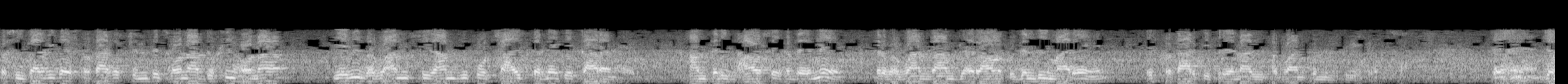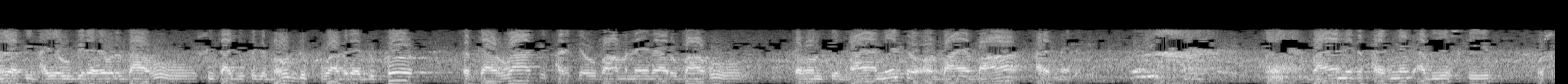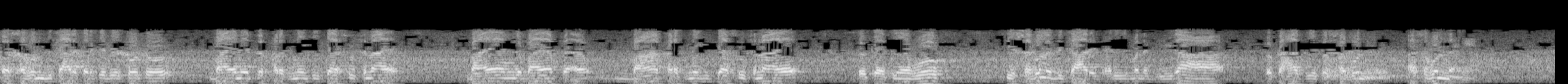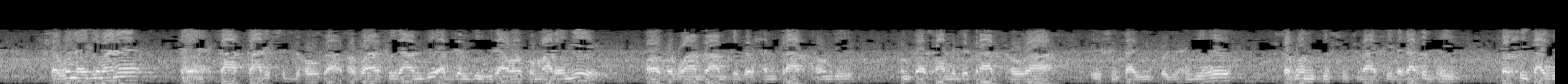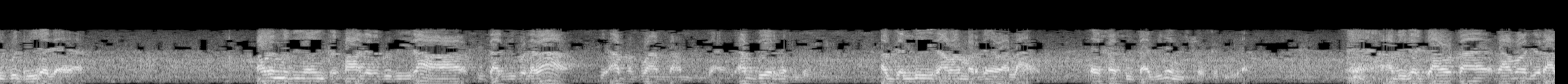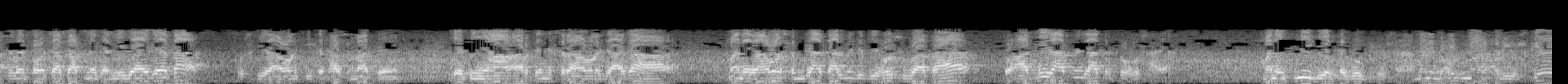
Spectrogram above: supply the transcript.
तो सीता जी का इस प्रकार से चिंतित होना, दुखी होना, ये भी भगवान श्री राम जी को उत्साहित करने के कारण है। आंतरिक भाव से हृदय में फिर भगवान राम जो रावण को जल्दी मारे हैं। इस प्रकार की प्रेरणा भी भगवान को मिलती है। जब अति भय विरह और बाहू सीता जी को जब बहुत दुख हुआ विरह दुख, तब क्या हुआ कि फरके बाम नैन और बाहू, तब उनके बाया नेत्र और बाया बाह फरकने लगे। बाया नेत्र फरकने अब ये उसकी, उसका सगुन विचार करके देखो तो बाया नेत्र फरकने की क्या सूचना है? बाया अंग बाया बाहर रखने की क्या सूचना है? तो कहती है वो कि सगुन विचार धरी मन धीरा तो कहा कि तो सगुन असगुन नहीं है। सगुन है कि माने का कार्य सिद्ध होगा। भगवान श्री राम जी अब जल्दी ही रावण को मारेंगे और भगवान राम के दर्शन प्राप्त होंगे। उनका सानिध्य प्राप्त होगा। ये सीता जी को जो है सगुन की सूचना से लगा तो तो सीता जी को धीरज आया और मेरी यही कृपाल रघुवीरा। सीता जी को लगा कि अब भगवान राम जी जाएँगे अब देर नहीं लगी अब जल्दी ही रावण मरने वाला है। ऐसा सीता जी ने निश्चय कर लिया। अब इधर क्या होता है? रावण जो रात्रि में पहुँचा था, अपने घर ले जाया गया था, उसकी रावण की कथा सुनाते हैं। कहते यहाँ अर्थ रावण जागा। माने रावण संध्या काल में जब बेहोश हुआ था तो आधी रात में जाकर के होश आया। मैंने इतनी देर तक वो बेहोश आया मैंने बहुत मार पड़ी उसके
